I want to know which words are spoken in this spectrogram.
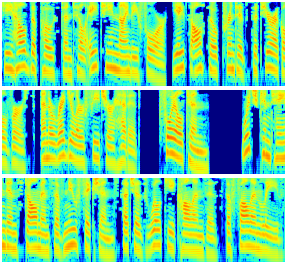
he held the post until 1894. Yates also printed satirical verse, and a regular feature headed, Feuilleton, which contained installments of new fiction such as Wilkie Collins's The Fallen Leaves.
